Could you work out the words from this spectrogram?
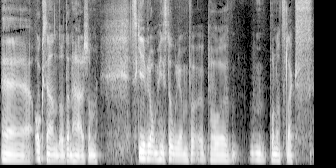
Eh, och sen då den här som skriver om historien på, på, på något slags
